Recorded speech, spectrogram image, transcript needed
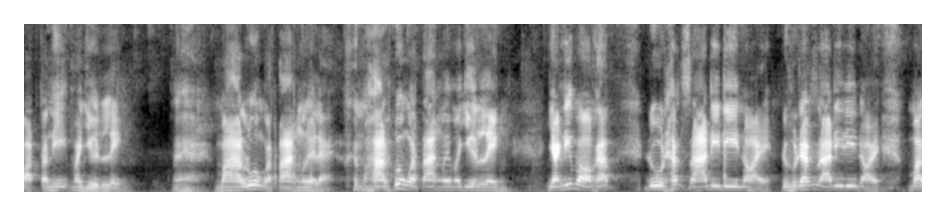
ปัตตานิมายืนเล็งมาร่วมกับตังเลยแหละ มาร่วมกับตังเลยมายืนเล็ง อย่างที่บอกครับ ดูทักษะดีๆหน่อย ดูทักษะดีๆหน่อย มา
